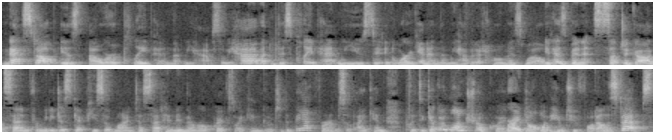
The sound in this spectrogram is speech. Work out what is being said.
Next up is our playpen that we have. So we have this playpen, we used it in Oregon and then we have it at home as well. It has been such a godsend for me to just get peace of mind to set him in there real quick so I can go to the bathroom, so I can put together lunch real quick, or I don't want him to fall down the steps,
